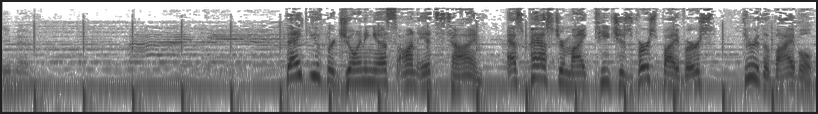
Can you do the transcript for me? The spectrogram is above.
Amen. Thank you for joining us on It's Time as Pastor Mike teaches verse by verse through the Bible.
